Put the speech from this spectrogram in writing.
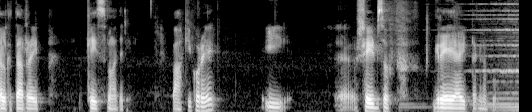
കൽക്കത്ത റേപ്പ് കേസ് മാതിരി. ബാക്കി കുറേ ഈ ഷെയ്ഡ്സ് ഓഫ് ഗ്രേ ആയിട്ട് അങ്ങനെ പോകും.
